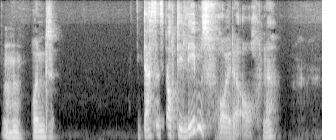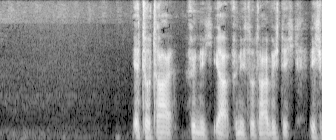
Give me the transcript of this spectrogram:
Mhm. Und das ist doch die Lebensfreude auch, ne? Ja, total. Finde ich, ja, finde ich total wichtig. Ich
